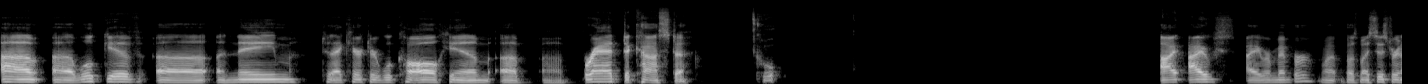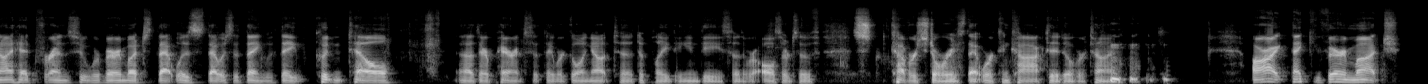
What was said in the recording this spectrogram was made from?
Uh, uh, we'll give uh, a name to that character. We'll call him uh, uh, Brad DaCosta. Cool. I I s- I remember my, both my sister and I had friends who were very much that was that was the thing they couldn't tell uh, their parents that they were going out to to play D and D. So there were all sorts of s- cover stories that were concocted over time. all right, thank you very much,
